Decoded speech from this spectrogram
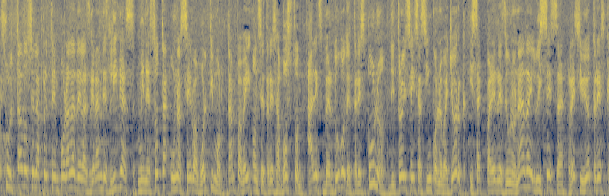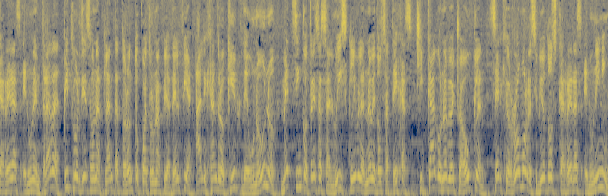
Resultados en la pretemporada de las grandes ligas. Minnesota 1-0 a Baltimore. Tampa Bay 11-3 a Boston. Alex Verdugo de 3-1. Detroit 6-5 a Nueva York. Isaac Paredes de 1 nada y Luis César recibió tres carreras en una entrada. Pittsburgh 10-1 a Atlanta. Toronto 4-1 a Filadelfia. Alejandro Kirk de 1-1. Mets 5-3 a San Luis. Cleveland 9-2 a Texas. Chicago 9-8 a Oakland. Sergio Romo recibió dos carreras en un inning.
